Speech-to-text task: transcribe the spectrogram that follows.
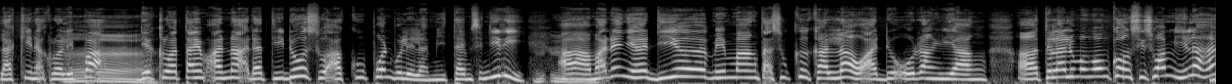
laki nak keluar lepak. Ah. Dia keluar time anak dah tidur so aku pun bolehlah me time sendiri. Ah maknanya dia memang tak suka kalau ada orang yang uh, terlalu mengongkong si suami lah. Ha?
